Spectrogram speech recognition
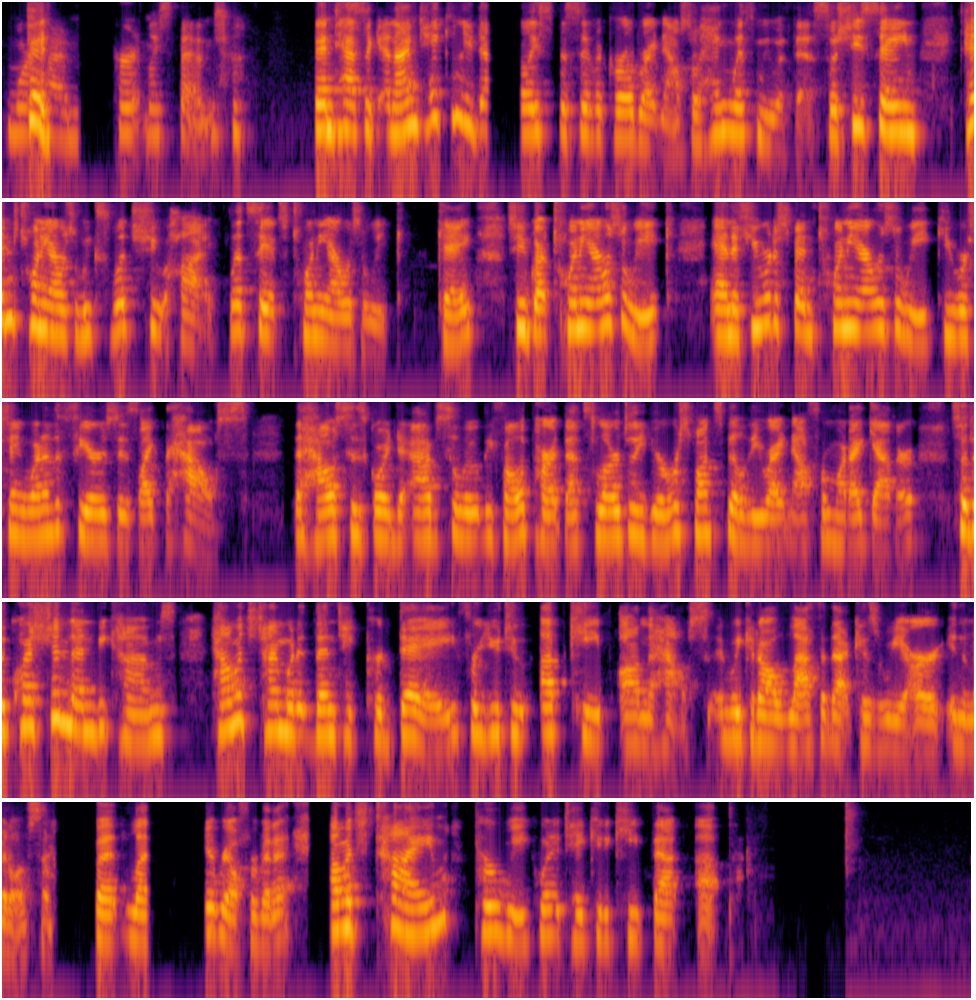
more Good. time currently spent. Fantastic. And I'm taking you down a really specific road right now. So hang with me with this. So she's saying 10 to 20 hours a week. So let's shoot high. Let's say it's 20 hours a week. Okay. So you've got 20 hours a week. And if you were to spend 20 hours a week, you were saying one of the fears is like the house the house is going to absolutely fall apart. That's largely your responsibility right now, from what I gather. So the question then becomes how much time would it then take per day for you to upkeep on the house? And we could all laugh at that because we are in the middle of summer, but let's get real for a minute. How much time per week would it take you to keep that up?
